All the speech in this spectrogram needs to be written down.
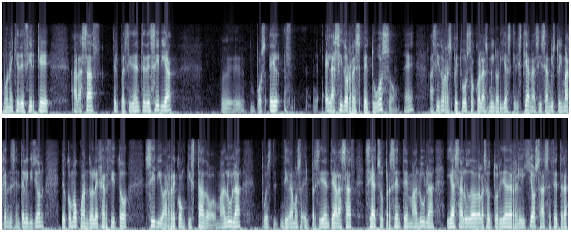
Bueno, hay que decir que Al-Assad, el presidente de Siria, pues él él ha sido respetuoso, ¿eh? ha sido respetuoso con las minorías cristianas y se han visto imágenes en televisión de cómo cuando el ejército sirio ha reconquistado Malula, pues digamos el presidente Al-Assad se ha hecho presente en Malula y ha saludado a las autoridades religiosas, etcétera,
